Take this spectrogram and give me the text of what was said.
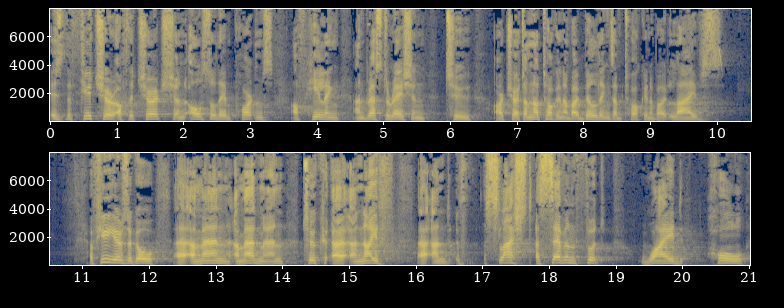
is the future of the church and also the importance of healing and restoration to our church. I'm not talking about buildings, I'm talking about lives. A few years ago, uh, a man, a madman, took a, a knife uh, and slashed a seven foot wide hole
